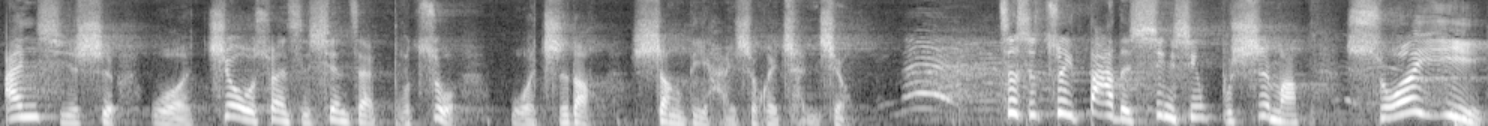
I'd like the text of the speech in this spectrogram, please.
安息是我就算是现在不做，我知道上帝还是会成就，这是最大的信心，不是吗？所以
